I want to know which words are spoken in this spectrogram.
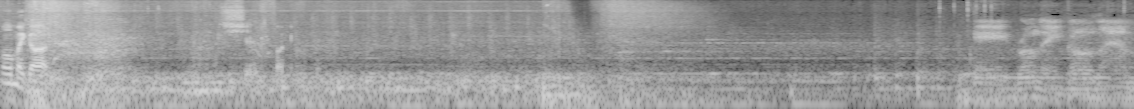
Oh my god. Shit, fucking. A rolling golem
